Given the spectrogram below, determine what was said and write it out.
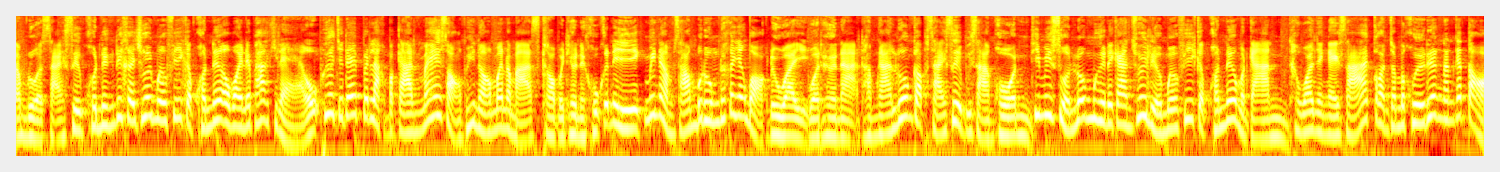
ตำรวจสายสืบคนหนึ่งที่เคยช่วยเมอร์ฟี่กับคอนเนอร์เอาไว้ในภาคที่แล้ว เพื่อจะได้เป็นหลักประกันไม่ให้สองพี่น้องแมกนามัสเข้าไปเที่ยวในคุกกันอีก ไม่หนำซ้ำบรูมเธอก็ยังบอกด้วยว่าเธอน่ะทำงานร่วมกับสายสืบอีกสามคน ที่มีส่วนร่วมมือในการช่วยเหลือเมอร์ฟี่กับคอนเนอร์เหมือนกันทว่ายังไงซะก่อนจะมาคุยเรื่องนั้นกันต่อ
